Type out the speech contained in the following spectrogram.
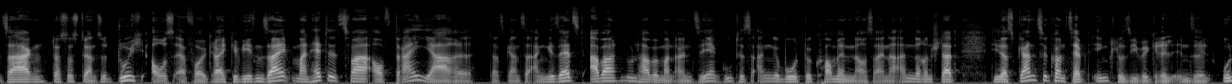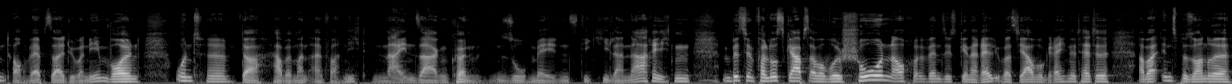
sagen, dass das Ganze durchaus erfolgreich gewesen sei. Man hätte zwar auf drei Jahre das Ganze angesetzt, aber nun habe man ein sehr gutes Angebot bekommen aus einer anderen Stadt, die das ganze Konzept inklusive Grillinseln und auch Webseite übernehmen wollen und äh, da habe man einfach nicht Nein sagen können. So melden es die Kieler Nachrichten. Ein bisschen Verlust gab es aber wohl schon, auch wenn sie es generell übers Jahr wohl gerechnet hätte, aber insbesondere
